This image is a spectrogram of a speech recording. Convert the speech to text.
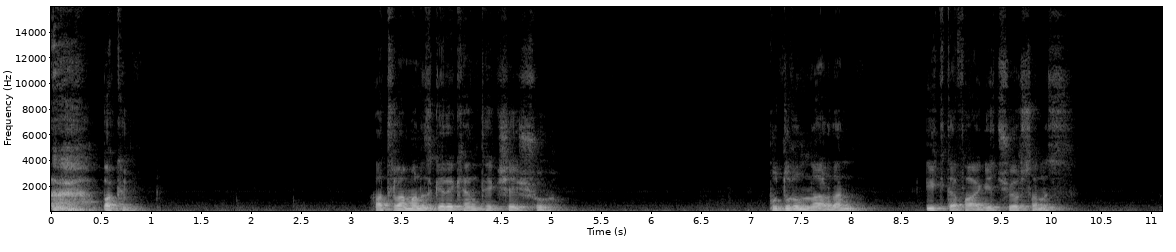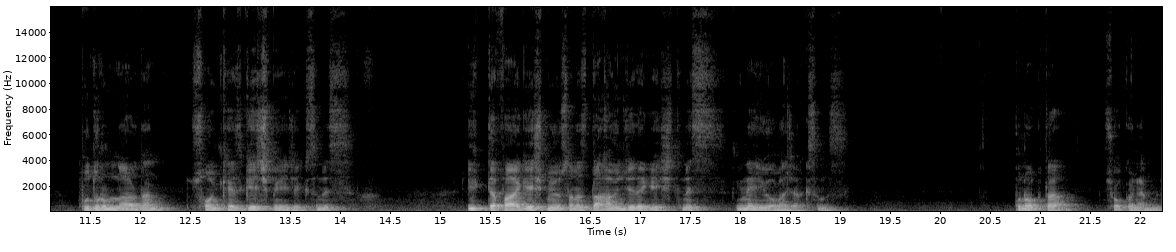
Bakın. Hatırlamanız gereken tek şey şu. Bu durumlardan ilk defa geçiyorsanız bu durumlardan son kez geçmeyeceksiniz. İlk defa geçmiyorsanız daha önce de geçtiniz. Yine iyi olacaksınız. Bu nokta çok önemli.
